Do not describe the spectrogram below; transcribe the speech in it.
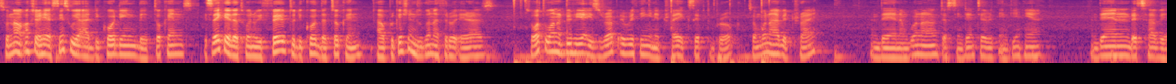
so now actually here, since we are decoding the tokens, it's likely that when we fail to decode the token, our application is gonna throw errors. So what we wanna do here is wrap everything in a try except broke. So I'm gonna have a try, and then I'm gonna just indent everything in here. And then let's have a,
